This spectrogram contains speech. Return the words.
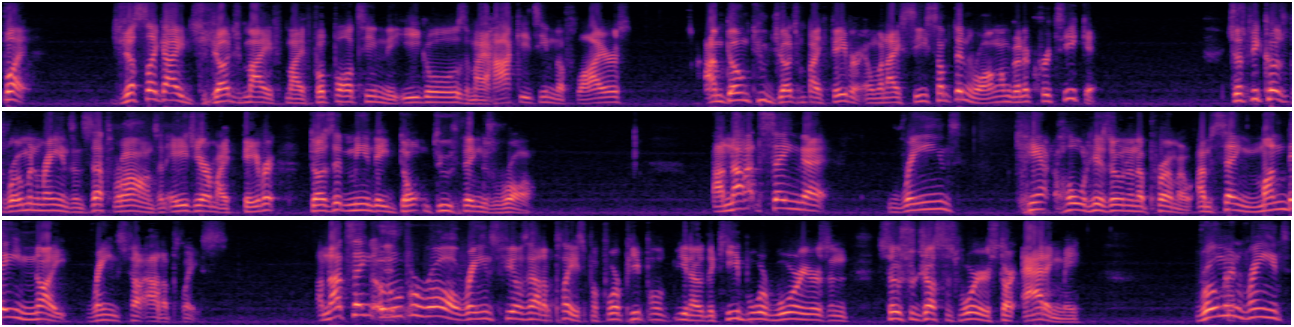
But just like I judge my my football team, the Eagles, and my hockey team, the Flyers, I'm going to judge my favorite. And when I see something wrong, I'm going to critique it. Just because Roman Reigns and Seth Rollins and AJ are my favorite doesn't mean they don't do things wrong. I'm not saying that Reigns can't hold his own in a promo. I'm saying Monday night Reigns felt out of place. I'm not saying overall Reigns feels out of place before people, you know, the keyboard warriors and social justice warriors start adding me. Roman Reigns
